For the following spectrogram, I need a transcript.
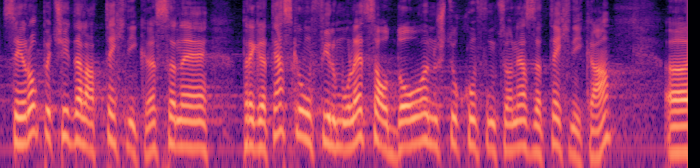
să-i rog pe cei de la tehnică să ne pregătească un filmuleț sau două, nu știu cum funcționează tehnica. Uh,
